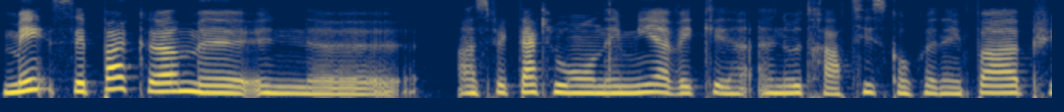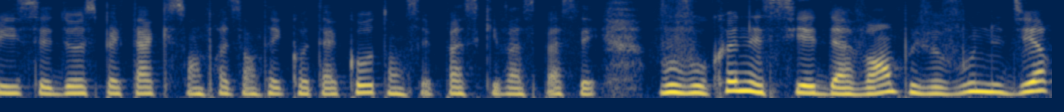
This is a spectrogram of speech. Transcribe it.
mais c'est pas comme euh, une, euh, un spectacle où on est mis avec un autre artiste qu'on ne connaît pas, puis ces deux spectacles qui sont présentés côte à côte, on ne sait pas ce qui va se passer. Vous vous connaissiez d'avant, pouvez-vous nous dire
